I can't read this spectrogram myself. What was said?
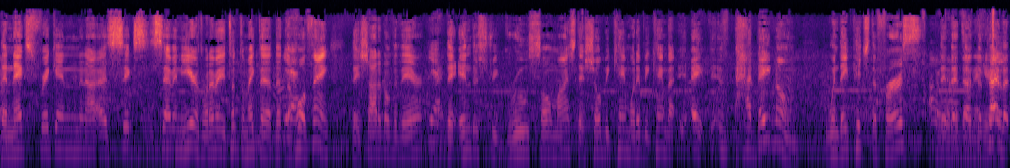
The next freaking uh, six, seven years, whatever it took to make the, the, the whole thing. They shot it over there. Yeah. The industry grew so much. The show became what it became. That hey, had they known when they pitched the first Oh. the, the, the, the pilot,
